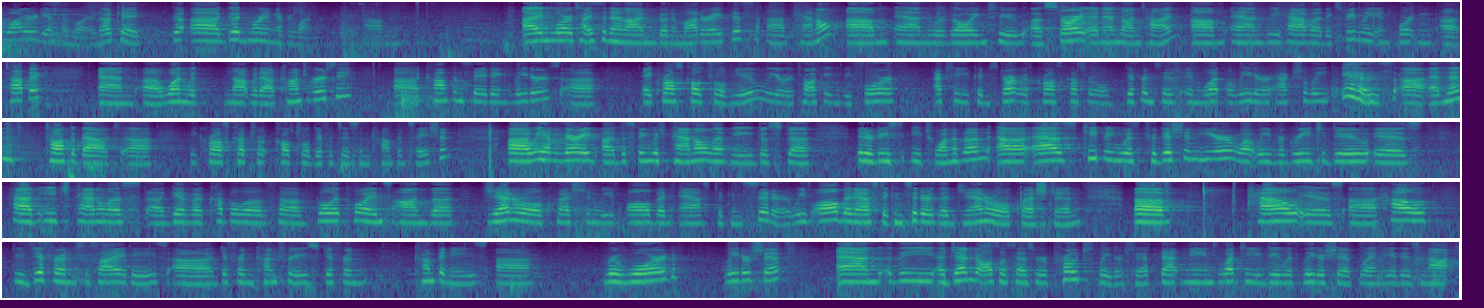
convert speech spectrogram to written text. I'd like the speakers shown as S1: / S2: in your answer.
S1: I wired? Yes, I'm wired. Okay. Good, uh, good morning, everyone. Um, I'm Laura Tyson, and I'm going to moderate this uh, panel. Um, and we're going to uh, start and end on time. Um, and we have an extremely important uh, topic, and uh, one with not without controversy: uh, compensating leaders. a cross-cultural view. We were talking before actually you can start with cross-cultural differences in what a leader actually is, uh, and then talk about uh, the cross-cultural differences in compensation. Uh, we have a very uh, distinguished panel. Let me just uh, introduce each one of them. Uh, as keeping with tradition here, what we've agreed to do is have each panelist give a couple of bullet points on the general question we've all been asked to consider. We've all been asked to consider the general question of how is uh, how do different societies, uh, different countries, different companies uh, reward leadership? And the agenda also says reproach leadership. That means what do you do with leadership when it is not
